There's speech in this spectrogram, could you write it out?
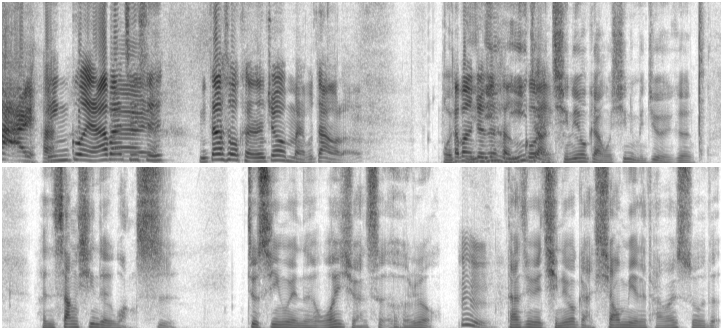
冰柜啊，要不然其哎实你到时候可能就买不到了。我要不然就是很贵。你你讲禽流感，我心里面就有一个很伤心的往事，就是因为呢，我很喜欢吃鹅肉，嗯但是因为禽流感消灭了台湾所有的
